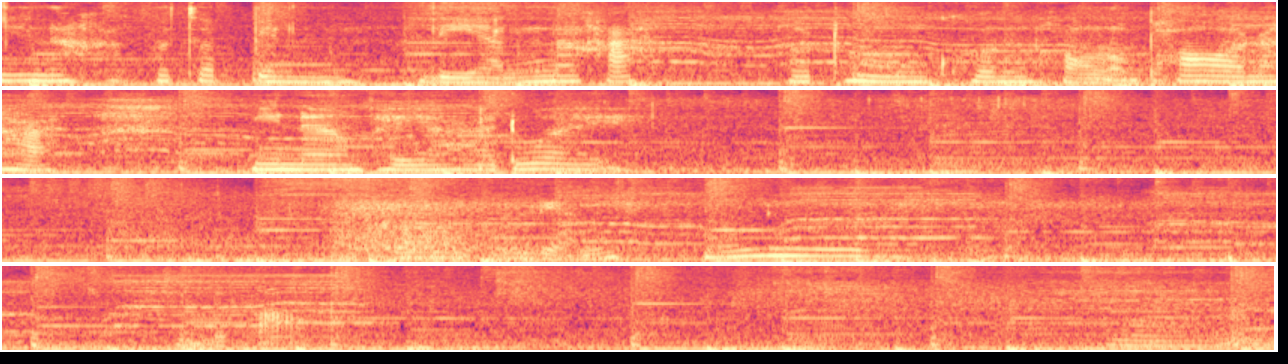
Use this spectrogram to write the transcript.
นี่นะคะก็จะเป็นเหรียญนะคะ วัตถุมงคลของหลวงพ่อนะคะ มีนางพญาด้วยแล้วก็เป็นเหรียญนู้นเลยเห็นหรือเปล่าอืม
